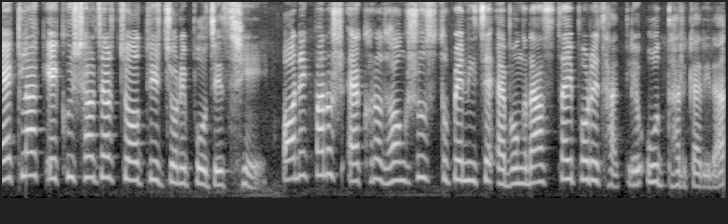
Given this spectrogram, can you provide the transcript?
এক লাখ একুশ হাজার চৌত্রিশ জনে পৌঁছেছে। অনেক মানুষ এখনও ধ্বংসস্তূপের নিচে এবং রাস্তায় পড়ে থাকলে উদ্ধারকারীরা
